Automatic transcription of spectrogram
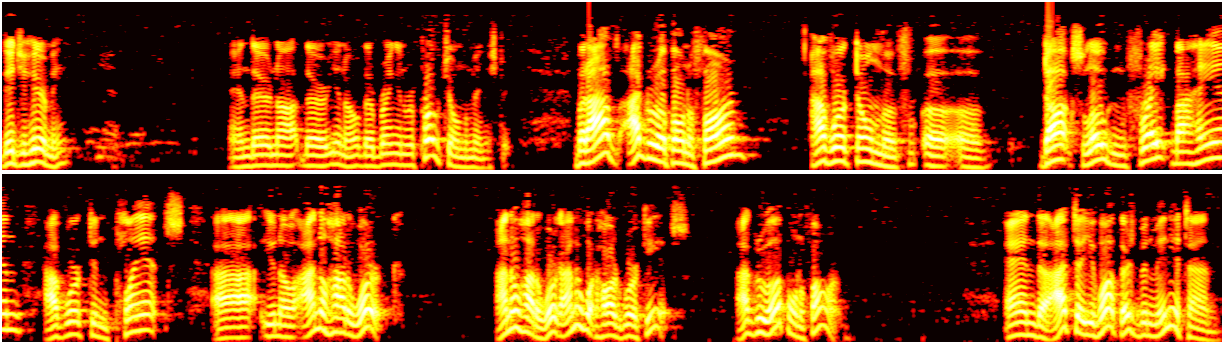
Did you hear me? And they're not, they're, you know, they're bringing reproach on the ministry. But I've, I grew up on a farm. I've worked on the, uh, uh, docks loading freight by hand. I've worked in plants. Uh, you know, I know how to work. I know how to work. I know what hard work is. I grew up on a farm. And uh, I tell you what, there's been many a time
